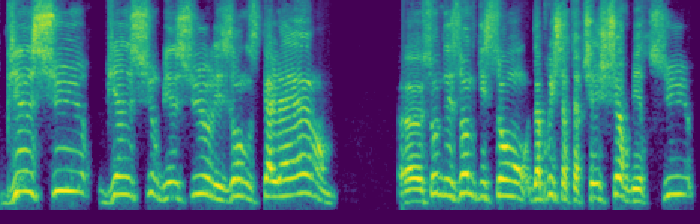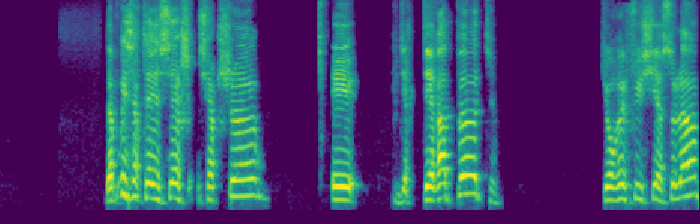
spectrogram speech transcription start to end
Bien sûr, bien sûr, bien sûr, les zones scalaires euh, sont des zones qui sont, d'après certains chercheurs, bien sûr, d'après certains chercheurs et dire, thérapeutes qui ont réfléchi à cela,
